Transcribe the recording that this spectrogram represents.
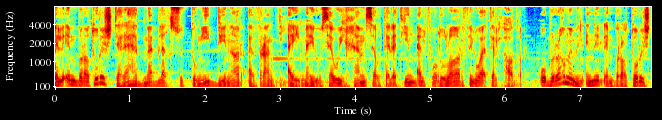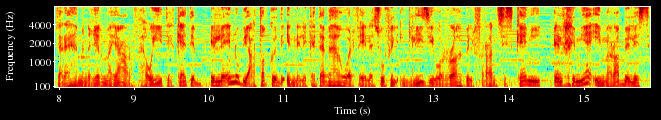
الإمبراطور اشتراها بمبلغ 600 دينار أفرنتي أي ما يساوي 35 ألف دولار في الوقت الحاضر. وبالرغم من إن الإمبراطور اشتراها من غير ما يعرف هوية الكاتب إلا إنه بيعتقد إن اللي كتبها هو الفيلسوف الإنجليزي والراهب الفرنسيسكاني الخيميائي ميرابيلس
